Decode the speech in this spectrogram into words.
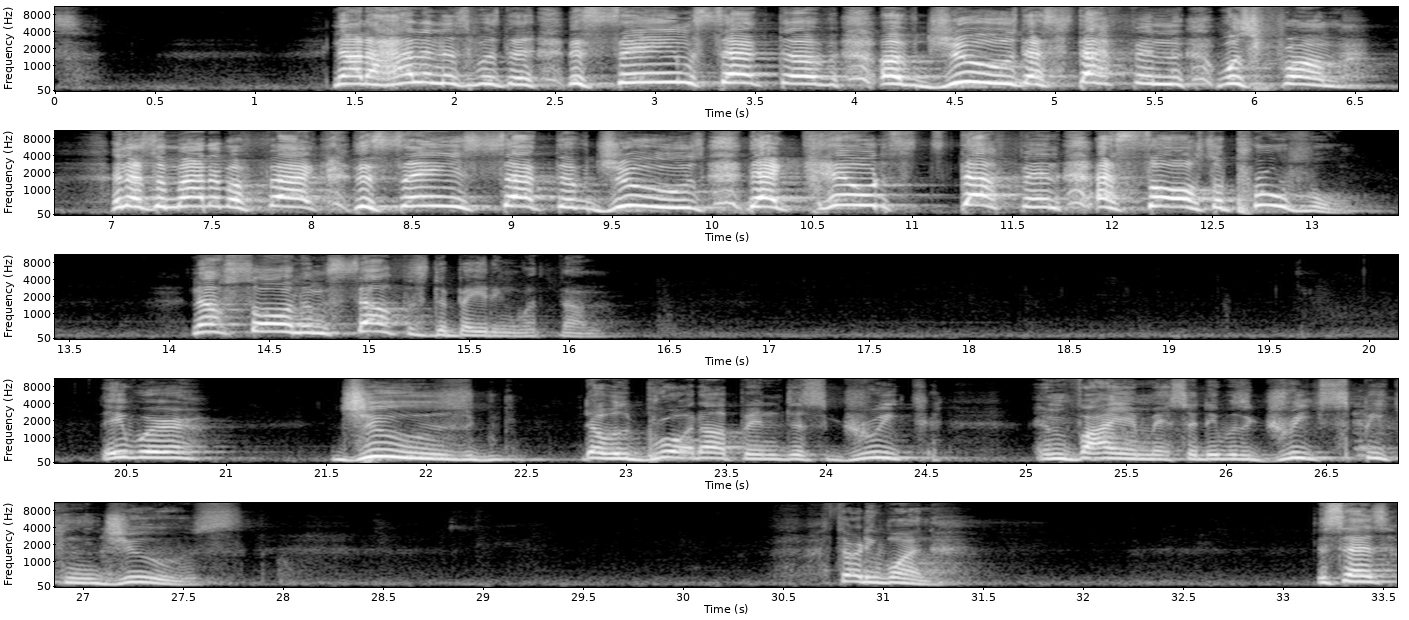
Now, the Hellenists was the, the same sect of, of Jews that Stephen was from. And as a matter of fact, the same sect of Jews that killed Stephen at Saul's approval. Now, Saul himself is debating with them. They were Jews that was brought up in this Greek environment, so they was Greek speaking Jews. 31. It says,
